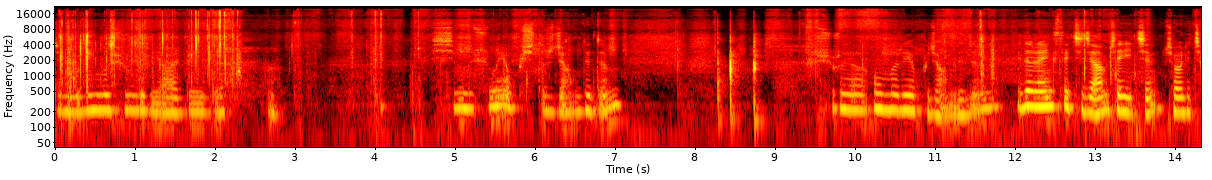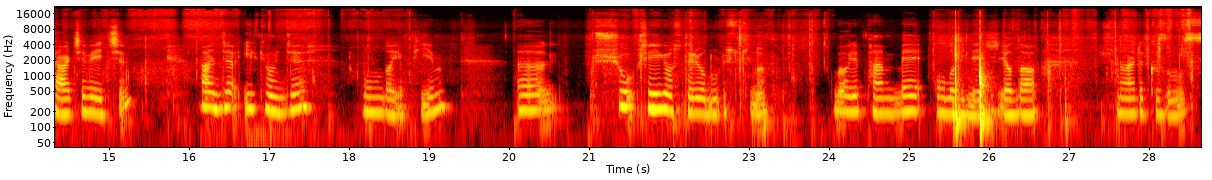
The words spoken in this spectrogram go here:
Cımbızım da şurada bir yerdeydi. Şimdi şunu yapıştıracağım dedim. Şuraya onları yapacağım dedim. Bir de renk seçeceğim şey için. Şöyle çerçeve için. Bence ilk önce onu da yapayım. Ee, şu şeyi gösteriyordum üstünü. Böyle pembe olabilir ya da nerede kızımız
